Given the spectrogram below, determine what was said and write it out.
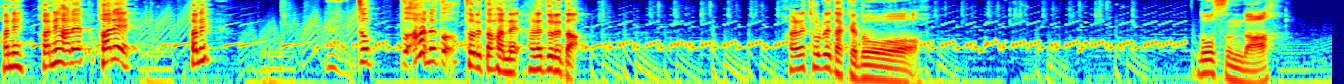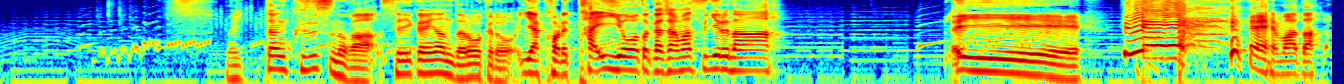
羽羽羽羽羽。ちょっと羽と取れた羽羽取れた。羽取れたけどどうすんだ？まあ、一旦崩すのが正解なんだろうけどいやこれ太陽とか邪魔すぎるな。えい。ええー、まだ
